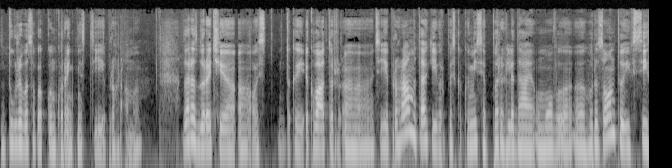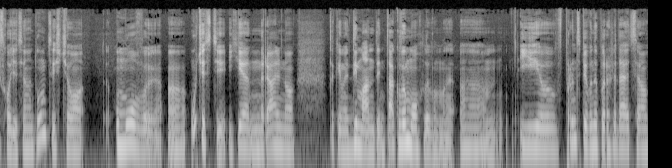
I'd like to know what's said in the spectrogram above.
дуже висока конкурентність цієї програми. Зараз, до речі, е, ось такий екватор е, цієї програми, так Європейська комісія переглядає умови е, горизонту, і всі сходяться на думці, що умови участі є нереально. Такими demanding, так, вимогливими. І, в принципі, вони переглядаються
